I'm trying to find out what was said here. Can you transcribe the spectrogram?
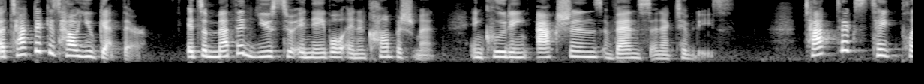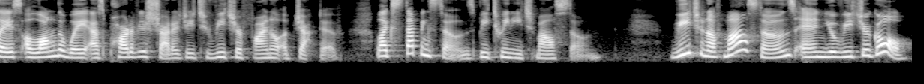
A tactic is how you get there. It's a method used to enable an accomplishment, including actions, events, and activities. Tactics take place along the way as part of your strategy to reach your final objective, like stepping stones between each milestone. Reach enough milestones and you'll reach your goal.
